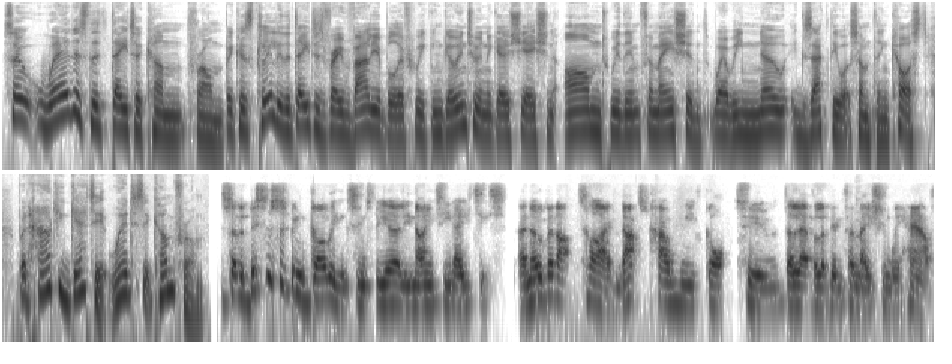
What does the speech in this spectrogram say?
So, where does the data come from? Because clearly the data is very valuable if we can go into a negotiation armed with information where we know exactly what something costs. But how do you get it? Where does it come from? So, the business has been going since the early 1980s. And over that time, that's how we've got to the level of information we have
